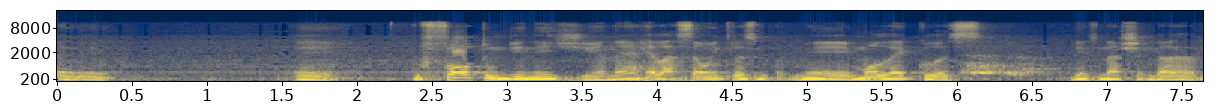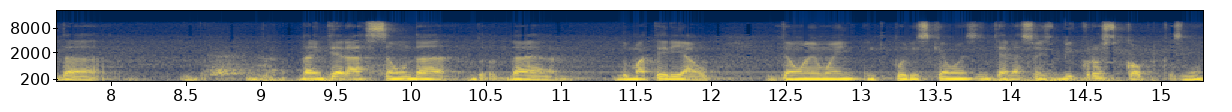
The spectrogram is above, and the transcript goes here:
é, é, o fóton de energia, né? a relação entre as é, moléculas dentro da, da, da, da interação da, da, do material. Então, é uma, por isso que é umas interações microscópicas. Né?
